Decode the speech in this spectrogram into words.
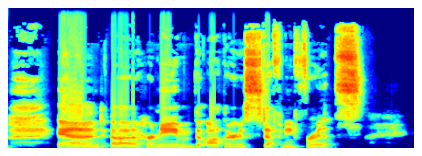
and uh, her name, the author is Stephanie Fritz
